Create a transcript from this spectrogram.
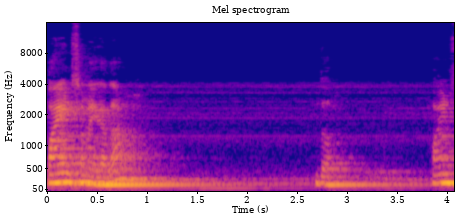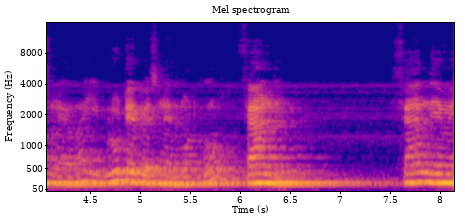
పాయింట్స్ ఉన్నాయి కదా. ఇదో పాయింట్స్ ఉన్నాయి కదా. ఈ బ్లూ టేప్ వేసినది మటుకు ఫ్యాన్ది ఫ్యాన్ ఏమి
